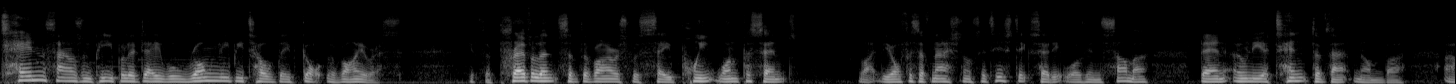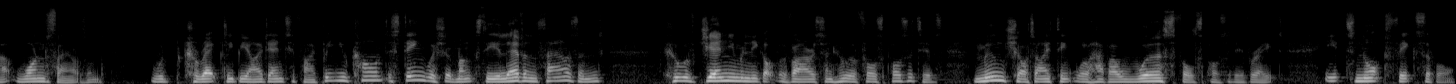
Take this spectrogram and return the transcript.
10,000 people a day will wrongly be told they've got the virus. If the prevalence of the virus was, say, 0.1%, like the Office of National Statistics said it was in summer, then only a tenth of that number, uh, 1,000, would correctly be identified. But you can't distinguish amongst the 11,000 who have genuinely got the virus and who are false positives. Moonshot, I think, will have a worse false positive rate. It's not fixable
